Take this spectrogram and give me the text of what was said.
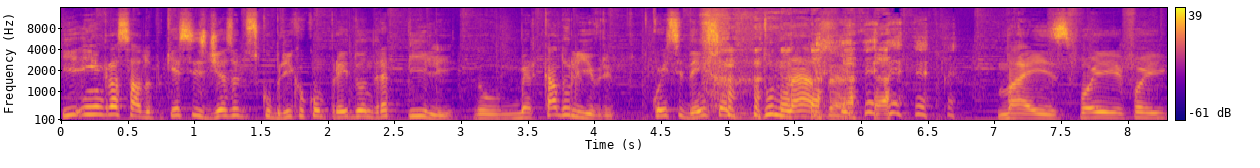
E é engraçado, porque esses dias eu descobri que eu comprei do André Pili, no Mercado Livre. Coincidência do nada. Mas foi, foi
